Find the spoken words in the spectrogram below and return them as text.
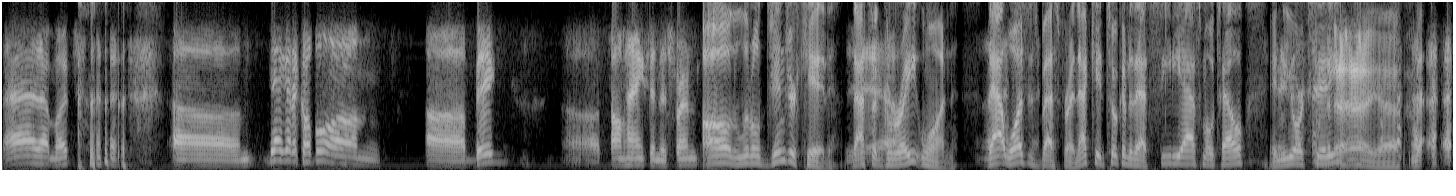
Ah, not much. um, yeah, I got a couple. Um, uh, big, uh, Tom Hanks and his friend. Oh, the little ginger kid. That's a great one. That was his best friend. That kid took him to that seedy ass motel in New York City. yeah. that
